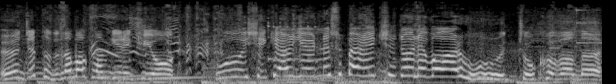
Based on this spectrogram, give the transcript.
önce tadına bakmam gerekiyor. Bu şeker yerine süper ekşi jöle var. Oo, çok havalı.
